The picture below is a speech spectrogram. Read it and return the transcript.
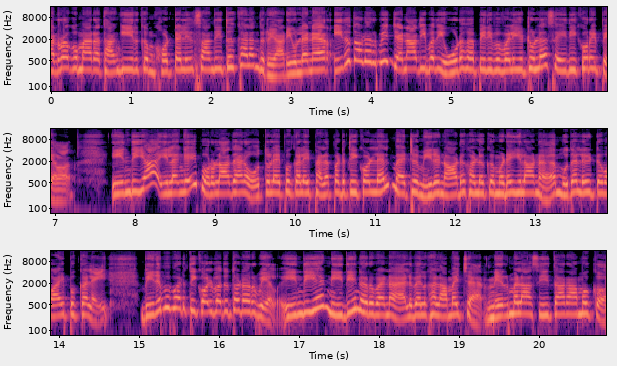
அன்ரகுமார தங்கியிருக்கும் ஹோட்டலில் சந்தித்து கலந்துரையாடியுள்ளனர். இது தொடர்பில் ஜனாதிபதி ஊடக பிரிவு வெளியிட்டுள்ள செய்திக்குறிப்பில் இந்தியா இலங்கை பொருளாதார ஒத்துழைப்புகளை பலப்படுத்திக் கொள்ளல் மற்றும் இரு நாடுகளுக்கும் இடையிலான முதலீட்டு வாய்ப்புகளை விரிவுபடுத்திக் கொள்வது தொடர்பில் இந்திய நிதி நிறுவன அலுவல்கள் அமைச்சர் நிர்மலா சீதாராமுக்கு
